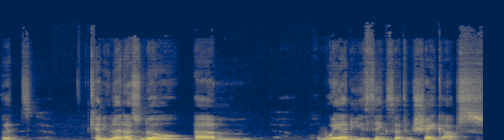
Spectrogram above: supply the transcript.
But can you let us know um, where do you think certain shakeups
